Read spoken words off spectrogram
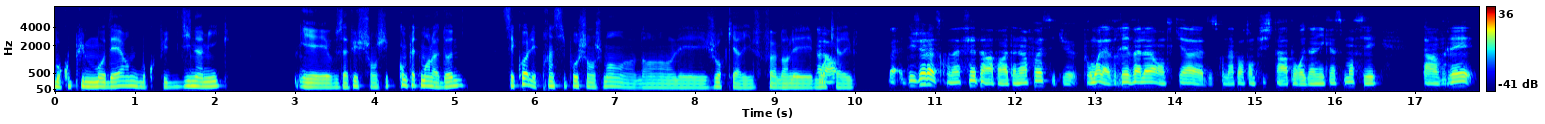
beaucoup plus moderne, beaucoup plus dynamique et vous avez changé complètement la donne. C'est quoi les principaux changements dans les jours qui arrivent, enfin dans les mois qui arrivent? bah, déjà là, ce qu'on a fait par rapport à la dernière fois, c'est que pour moi, la vraie valeur, en tout cas, de ce qu'on apporte en plus par rapport au dernier classement, c'est t'as un vrai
